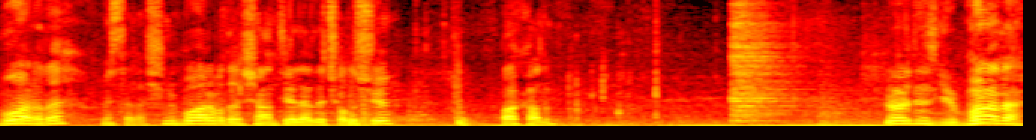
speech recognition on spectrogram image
Bu arada mesela şimdi bu araba da şantiyelerde çalışıyor. Bakalım. Gördüğünüz gibi buna da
